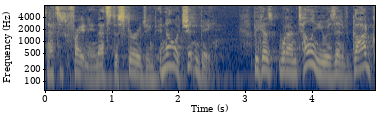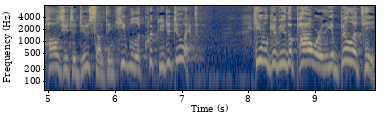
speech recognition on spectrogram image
that's frightening, that's discouraging. And no, it shouldn't be. Because what I'm telling you is that if God calls you to do something, He will equip you to do it. He will give you the power, the ability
